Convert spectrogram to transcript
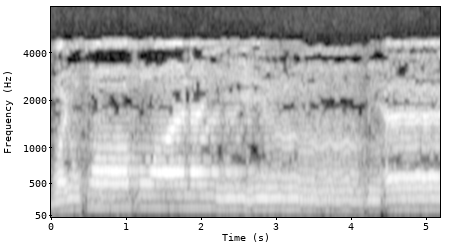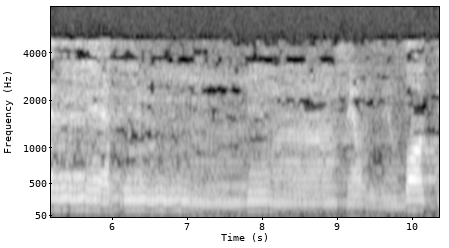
ويطاف عليهم بآلية فضة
